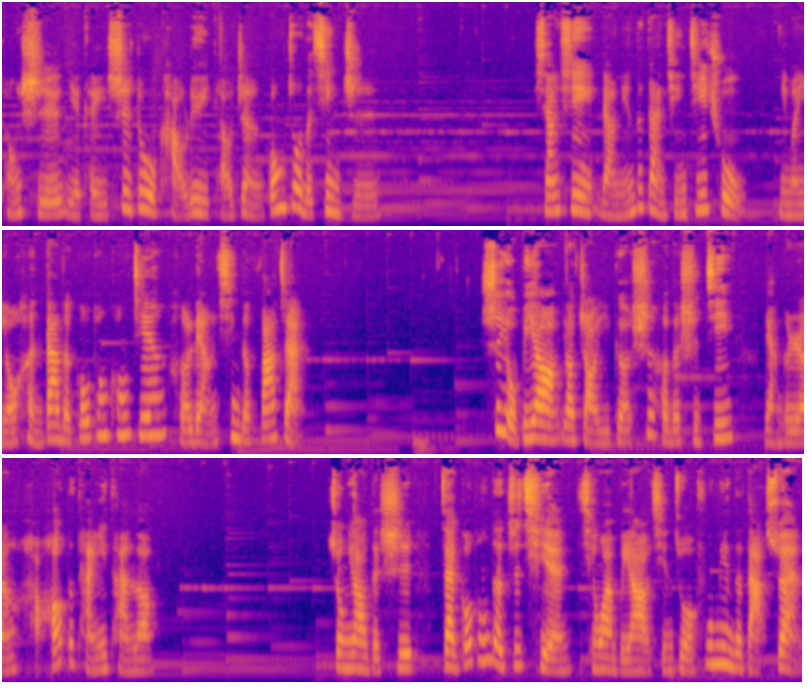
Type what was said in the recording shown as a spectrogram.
同时也可以适度考虑调整工作的性质。相信两年的感情基础。你们有很大的沟通空间和良性的发展，是有必要要找一个适合的时机，两个人好好的谈一谈了。重要的是，在沟通的之前，千万不要先做负面的打算，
